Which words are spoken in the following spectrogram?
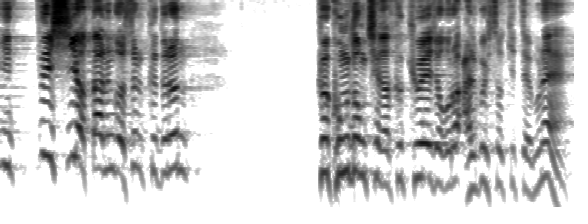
이 뜻이었다는 것을 그들은 그 공동체가 그 교회적으로 알고 있었기 때문에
